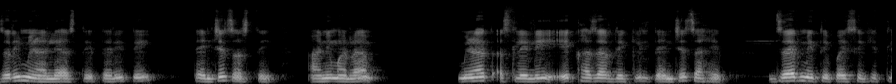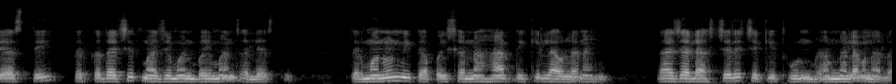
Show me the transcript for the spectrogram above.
जरी मिळाले असते तरी ते त्यांचेच असते आणि मला मिळत असलेली एक हजार देखील त्यांचेच आहेत. जर मी ते पैसे घेतले असते तर कदाचित माझे मन बैमान झाले असते. तर म्हणून मी त्या पैशांना हात देखील लावला नाही. राजाला आश्चर्यचकित होऊन ब्राह्मणाला म्हणाला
